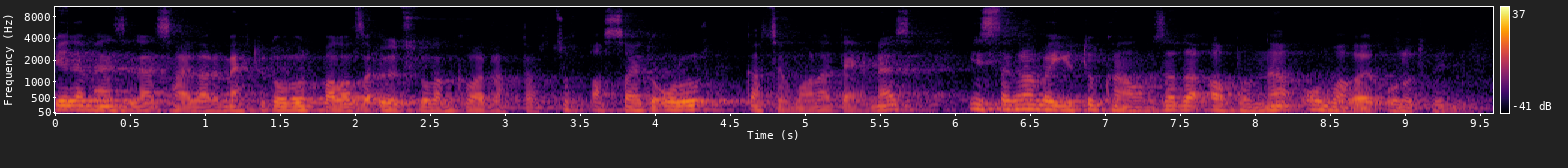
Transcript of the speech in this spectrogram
belə mənzillərin sayları məhdud olur. Balaca ölçülü olan kvadratlar çox az sayda olur. Qaçırmağına dəyməz. Instagram və YouTube kanalımıza da abunə olmağı unutmayın.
